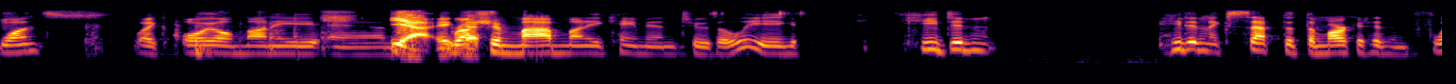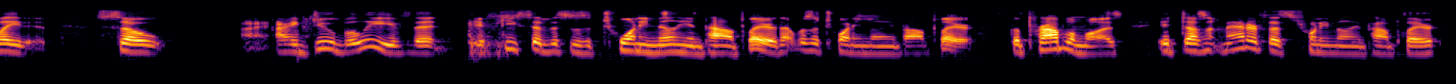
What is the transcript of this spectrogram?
once like oil money and Yeah, it- Russian mob money came into the league, he didn't he didn't accept that the market had inflated. So I, I do believe that if he said this is a 20 million pound player, that was a 20 million pound player. The problem was it doesn't matter if that's a 20 million pound player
